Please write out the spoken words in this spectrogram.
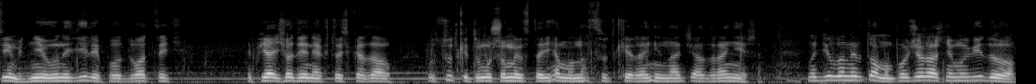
7 днів у неділі по 25 годин, як хтось казав, у сутки, тому що ми встаємо на сутки рані, на час раніше. Ну діло не в тому. По вчорашньому відео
